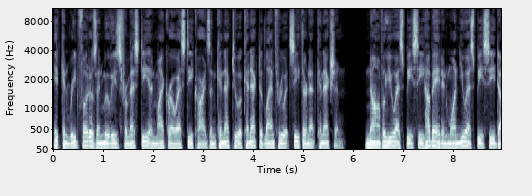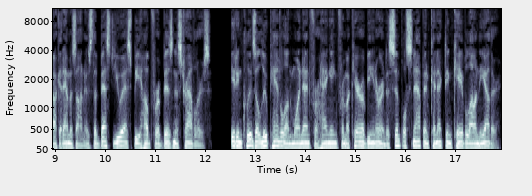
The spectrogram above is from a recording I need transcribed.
It can read photos and movies from SD and micro SD cards and connect to a connected LAN through its Ethernet connection. Novoo USB-C Hub 8-in-1 USB-C dock at Amazon is the best USB hub for business travelers. It includes a loop handle on one end for hanging from a carabiner and a simple snap-in connecting cable on the other.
